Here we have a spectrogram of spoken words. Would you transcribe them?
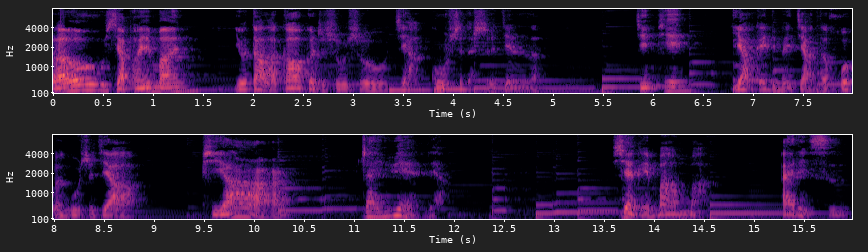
Hello，小朋友们，又到了高个子叔叔讲故事的时间了。今天要给你们讲的绘本故事叫《皮埃尔摘月亮》，献给妈妈爱丽丝。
